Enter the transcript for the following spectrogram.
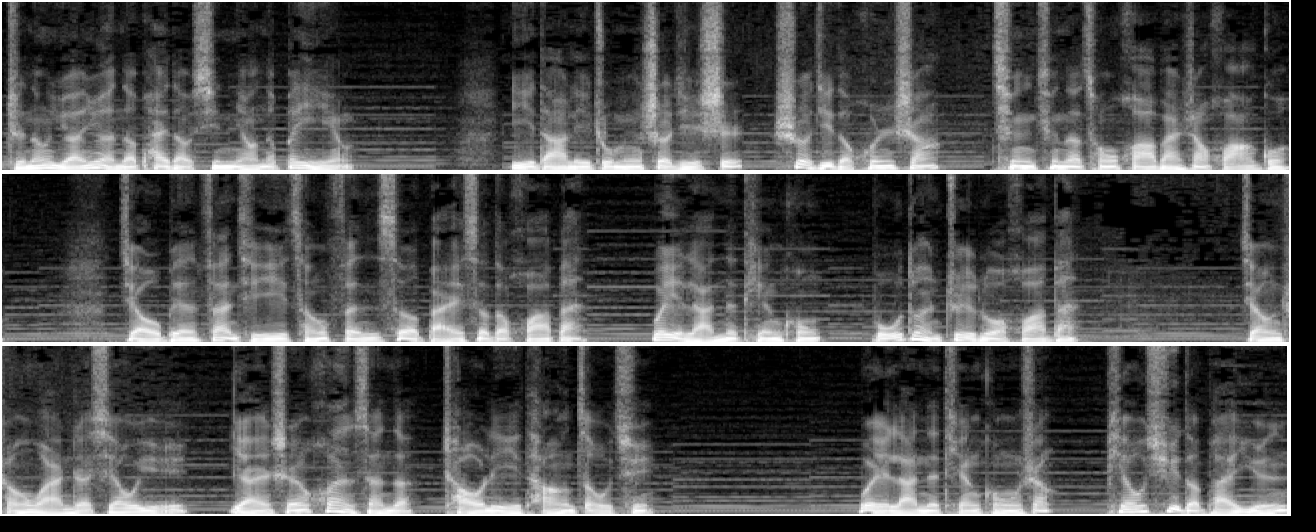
只能远远地拍到新娘的背影。意大利著名设计师设计的婚纱，轻轻地从花瓣上划过，脚边泛起一层粉色、白色的花瓣，蔚蓝的天空不断坠落花瓣。江城挽着萧雨，眼神涣散地朝礼堂走去。蔚蓝的天空上，飘絮的白云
